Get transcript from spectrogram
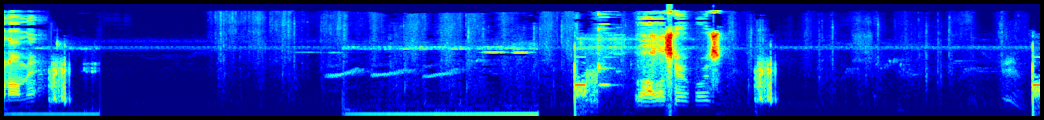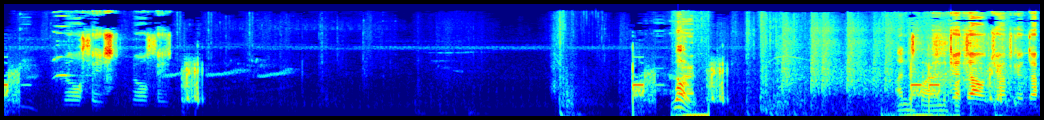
Everyone on me? Right, let's go, boys. Northeast, northeast. Whoa! Under fire, under Get fire. down, Jet, get down.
